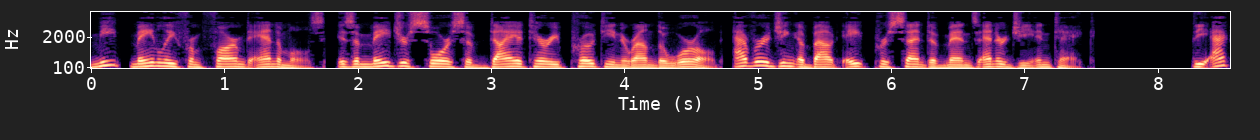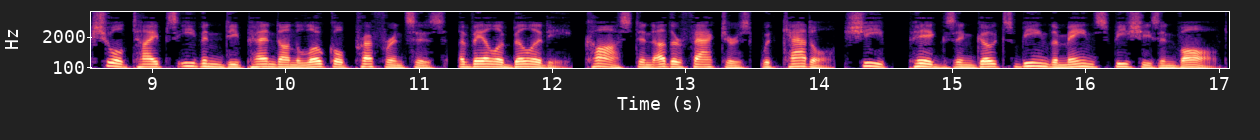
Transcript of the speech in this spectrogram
Meat, mainly from farmed animals, is a major source of dietary protein around the world, averaging about 8% of man's energy intake. The actual types even depend on local preferences, availability, cost and other factors, with cattle, sheep, pigs and goats being the main species involved.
